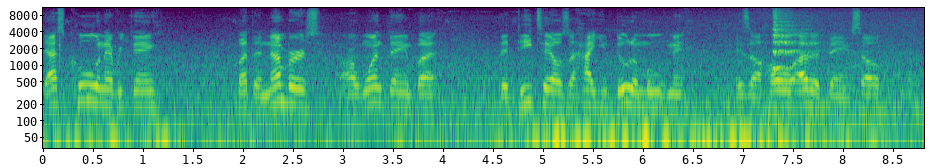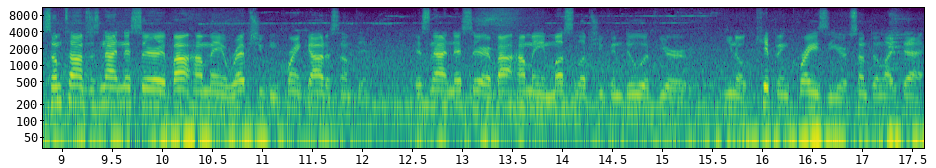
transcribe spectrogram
that's cool and everything, but the numbers are one thing, but the details of how you do the movement is a whole other thing. So sometimes it's not necessarily about how many reps you can crank out or something. It's not necessarily about how many muscle ups you can do if you're, you know, kipping crazy or something like that.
